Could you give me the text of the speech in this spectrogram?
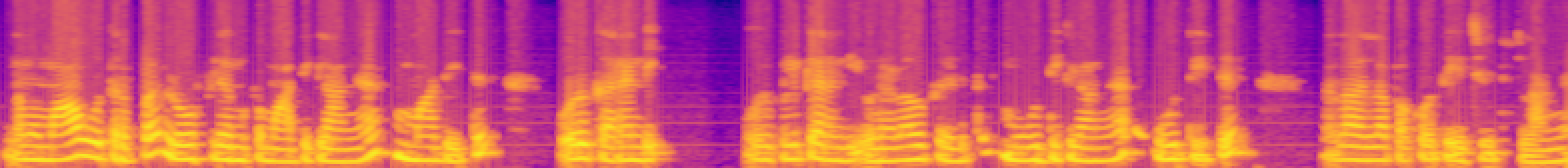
நம்ம மாவு ஊத்துறப்ப லோ ஃப்ளேமுக்கு மாற்றிக்கலாங்க மாற்றிட்டு ஒரு கரண்டி. ஒரு குழிக்கரண்டி ஓரளவுக்கு எடுத்து நம்ம ஊற்றிக்கலாங்க ஊற்றிட்டு நல்லா எல்லா பக்கம் தேய்ச்சி விட்டுக்கலாங்க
